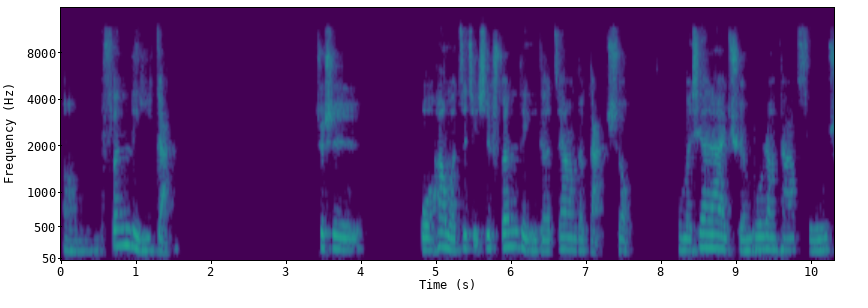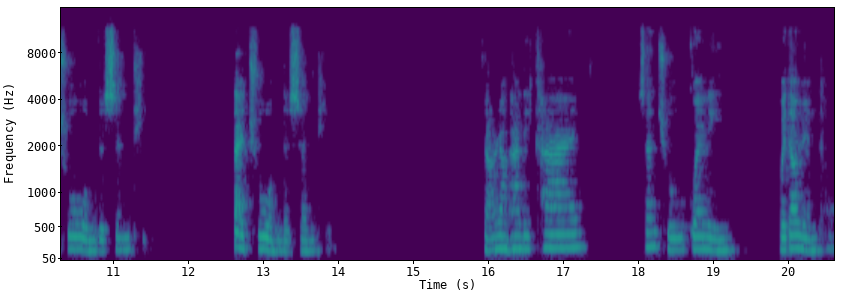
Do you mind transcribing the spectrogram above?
嗯分离感，就是我和我自己是分离的这样的感受。我们现在全部让它浮出我们的身体，带出我们的身体，然后让他离开，删除、归零，回到源头。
